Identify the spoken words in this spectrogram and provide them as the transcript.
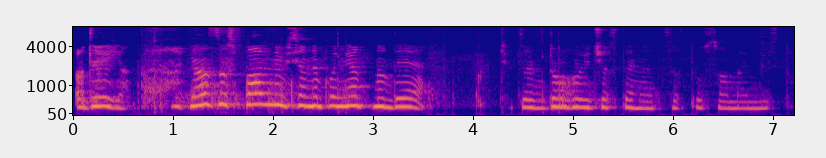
А де, я? Я заспавнився непонятно де. Чи це з другої частини, це то саме місто.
